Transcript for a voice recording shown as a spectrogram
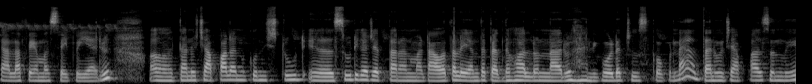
చాలా ఫేమస్ అయిపోయారు. తను చెప్పాలనుకుంది స్టూట్ సూటిగా చెప్తారనమాట అవతల ఎంత పెద్దవాళ్ళు ఉన్నారు అని కూడా చూసుకోకుండా తను చెప్పాల్సింది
